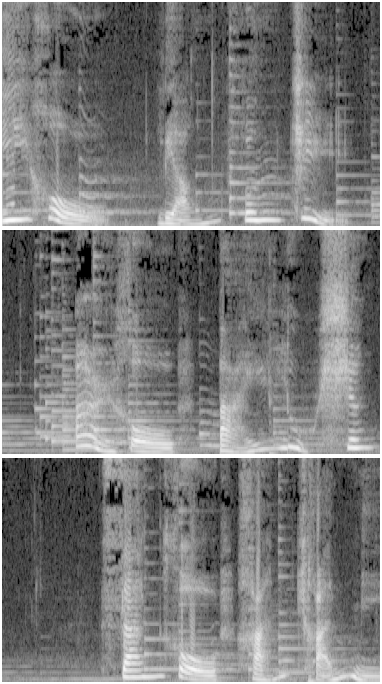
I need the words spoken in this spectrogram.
一候凉风至，二后白露生，三后寒蝉鸣。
